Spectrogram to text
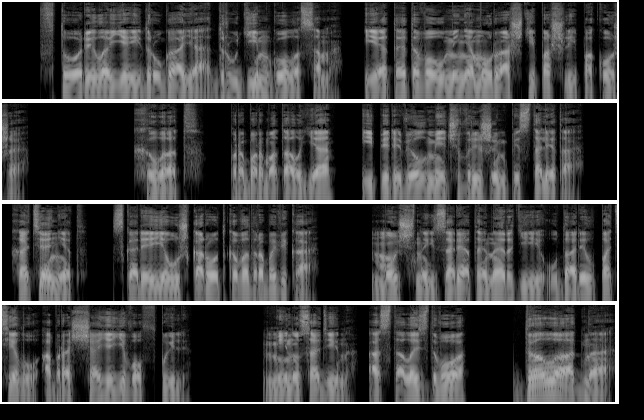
— вторила ей другая, другим голосом, и от этого у меня мурашки пошли по коже. «Хлад», — пробормотал я и перевел меч в режим пистолета. Хотя нет, скорее уж короткого дробовика. Мощный заряд энергии ударил по телу, обращая его в пыль. Минус один. Осталось дво. Да ладно!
